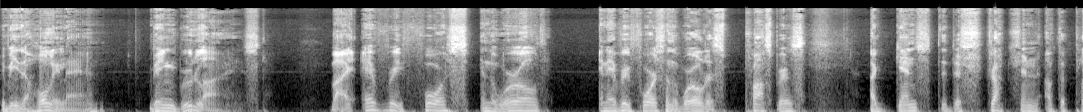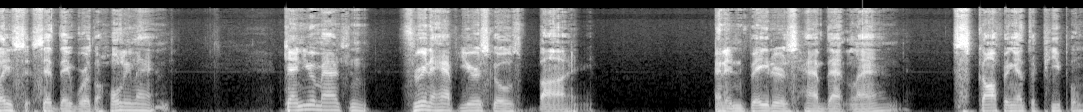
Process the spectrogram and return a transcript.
to be the Holy Land being brutalized by every force in the world, and every force in the world is prosperous against the destruction of the place that said they were the Holy Land? Can you imagine three and a half years goes by and invaders have that land, scoffing at the people,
